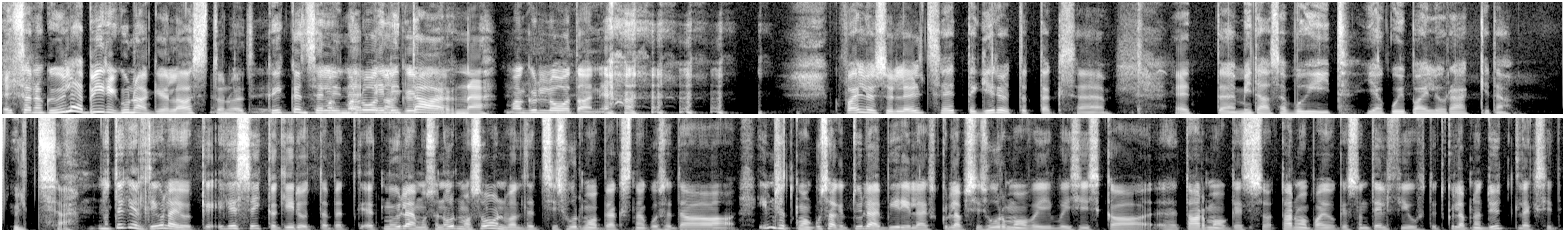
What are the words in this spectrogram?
et sa nagu üle piiri kunagi ei ole astunud, kõik on selline ma, ma elitaarne. ma küll loodan jah kui palju sulle üldse ette kirjutatakse, et mida sa võid ja kui palju rääkida? Üldse? no tegelikult ei ole ju, kes see ikka kirjutab, et, et mu ülemus on Urmo Soonvald, et siis Urmo peaks nagu seda, ilmselt kui ma kusagilt üle piiri läheks, küllap siis Urmo või, või siis ka eh, Tarmo, kes, Tarmo Paju, kes on Delfi juht, et küllap nad ütleksid,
